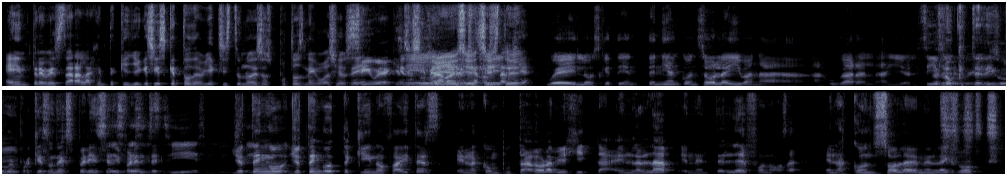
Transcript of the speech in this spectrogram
E entrevistar a la gente que llegue, si es que todavía existe uno de esos putos negocios, ¿eh? Sí, güey, aquí Eso sí, sí, me sí, existe. Güey, los que ten- tenían consola iban a, a jugar al, ahí al ciber, Es lo que te digo, sí. güey, porque es una experiencia Es- es- diferente. sí, es muy Yo tengo, yo tengo Tequino Fighters en la computadora viejita, en la lap, en el teléfono, o sea, en la consola, en el Xbox.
